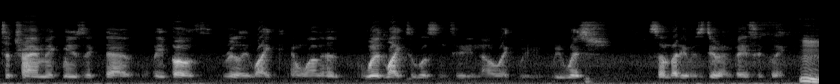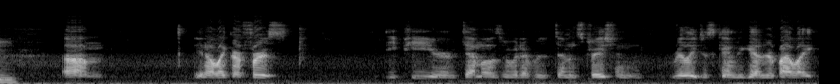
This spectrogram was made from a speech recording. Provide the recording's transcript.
to try and make music that we both really like and want to, would like to listen to, you know, like we, we wish somebody was doing basically. Hmm. Um, you know, like our first EP or demos or whatever demonstration really just came together by like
